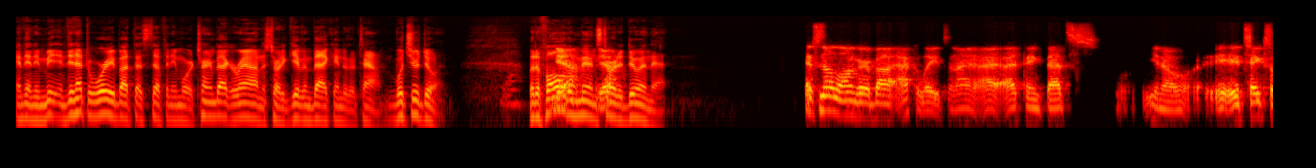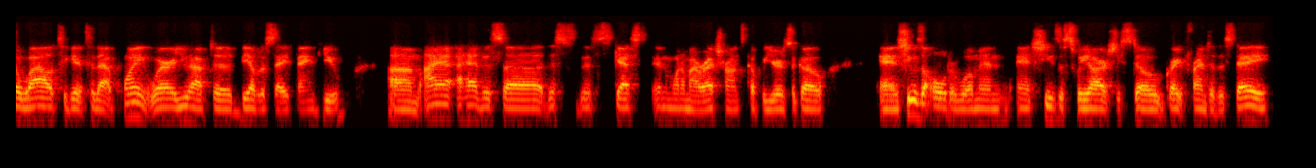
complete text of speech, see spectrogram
and then and didn't have to worry about that stuff anymore. Turned back around and started giving back into their town. What you're doing. But if all Yeah, the men yeah. started doing that, It's no longer about accolades, and I I, I think that's you know it, it takes a while to get to that point where you have to be able to say thank you. Um, I, I had this uh, this this guest in one of my restaurants a couple years ago, and she was an older woman, and she's a sweetheart. She's still a great friend to this day.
